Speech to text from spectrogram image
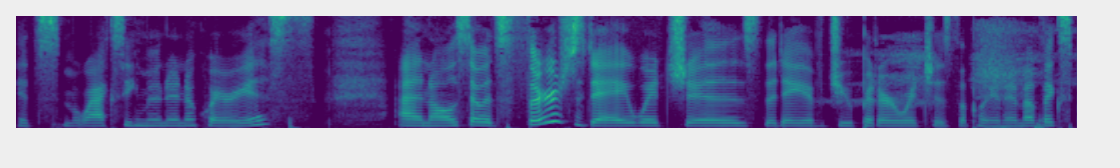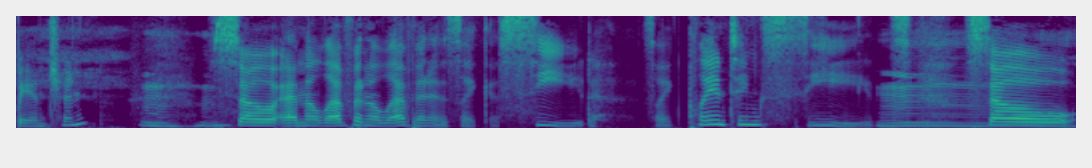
It's waxing moon in Aquarius. And also it's Thursday, which is the day of Jupiter, which is the planet of expansion. Mm-hmm. So, and 1111 is like a seed. It's like planting seeds. So,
